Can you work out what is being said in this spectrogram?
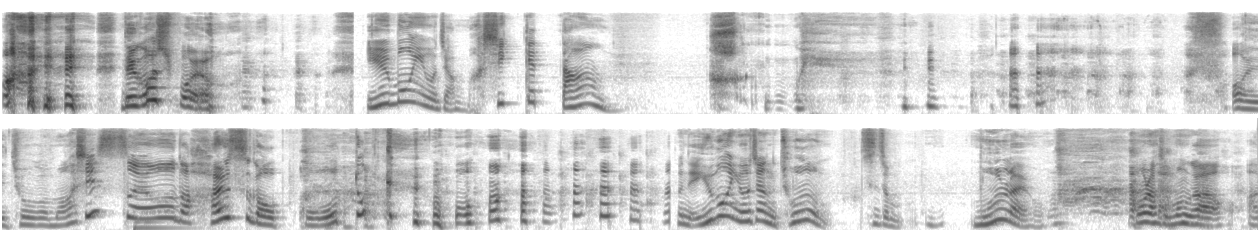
되고 싶어요. 일본 여자 맛있겠다. 아니 저거 맛있어요. 나 할 수가 없고 어떡해요. 근데 일본 여자는 저는 진짜 몰라요. 몰라서 뭔가 아,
